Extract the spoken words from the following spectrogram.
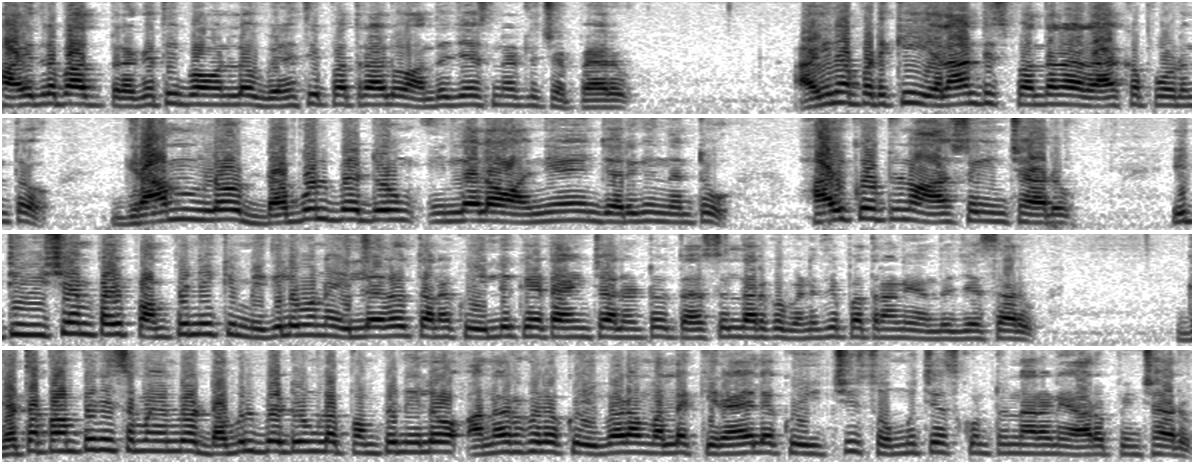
హైదరాబాద్ ప్రగతి భవన్లో వినతి పత్రాలు అందజేసినట్లు చెప్పారు. అయినప్పటికీ ఎలాంటి స్పందన రాకపోవడంతో గ్రామంలో డబుల్ బెడ్రూమ్ ఇళ్ళలో అన్యాయం జరిగిందంటూ హైకోర్టును ఆశ్రయించారు. ఇటు విషయంపై పంపిణీకి మిగిలి ఉన్న ఇళ్ళలో తనకు ఇల్లు కేటాయించాలంటూ తహసీల్దార్కు వినతి పత్రాన్ని అందజేశారు. గత పంపిణీ సమయంలో డబుల్ బెడ్రూమ్ల పంపిణీలో అనర్హులకు ఇవ్వడం వల్ల కిరాయిలకు ఇచ్చి సొమ్ము చేసుకుంటున్నారని ఆరోపించారు.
